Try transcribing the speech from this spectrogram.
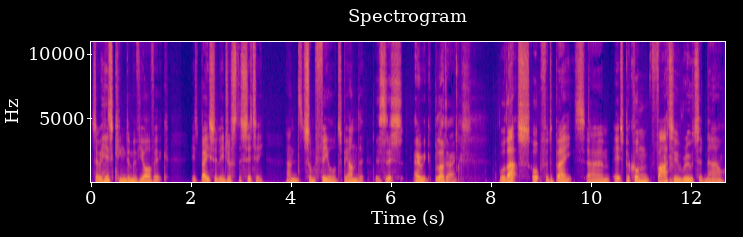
so his kingdom of Jorvik is basically just the city and some fields beyond it. Is this Eric Bloodaxe? Well, that's up for debate. Um, it's become far too rooted now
